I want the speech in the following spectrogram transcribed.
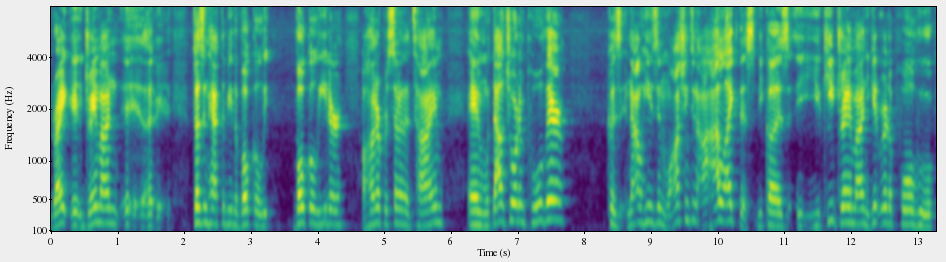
right? Draymond it, it doesn't have to be the vocal vocal leader 100% of the time, and without Jordan Poole there because now he's in Washington. I, I, like this because you keep Draymond, you get rid of Poole, who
